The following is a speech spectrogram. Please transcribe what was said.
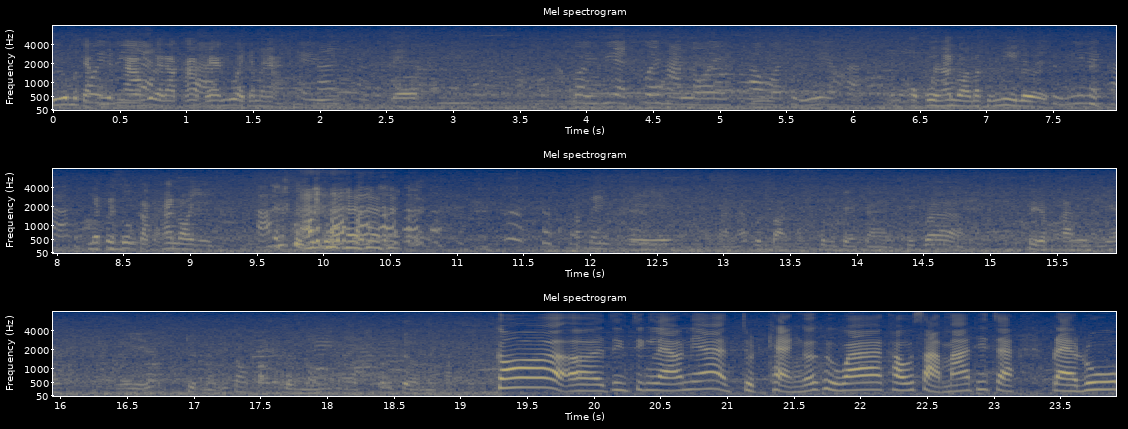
ซื้อมาจากเวียดนามด้วยราคาแพงด้วยใช่ไหมฮะแพงใช่เออกล้วยเวียดกล้วยฮานอยเข้ามาถึงนี่ค่ะ เอาปุยฮานอยมาถึงนี่เลย ถึงนี่เลยค่ะแล้วไปส่งกลับฮานอยอีกค่ะครับในในฐานะบทบาทของคุณเปียกายคิดว่าผลิตภัณฑ์อันเนี้ยมีจุดไหนที่ต้องปรับปรุงอะไรเพิ่มเติมไหมครับก็เอ่อจริงๆแล้วเนี่ยจุดแข็งก็คือว่าเขาสามารถที่จะแปรรูป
